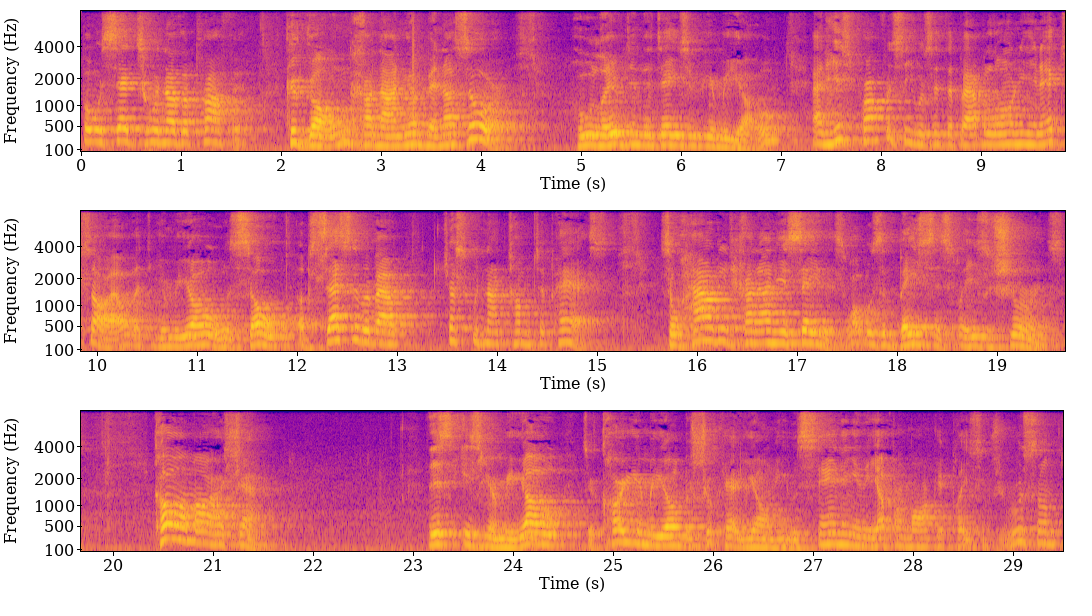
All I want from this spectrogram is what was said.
but were said to another prophet. Kagon Hananiah ben Azur, who lived in the days of Yirmiyahu, and his prophecy was that the Babylonian exile that Yirmiyahu was so obsessive about just would not come to pass. So how did Hananiah say this? What was the basis for his assurance? Kol Amar Hashem, this is Yirmiyahu, Zakar Yirmiyahu B'Shuk Yon. He was standing in the upper marketplace of Jerusalem,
